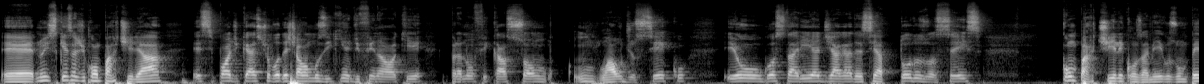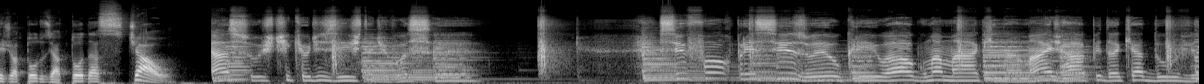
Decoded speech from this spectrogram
É, não esqueça de compartilhar esse podcast. Eu vou deixar uma musiquinha de final aqui para não ficar só um, um áudio seco. Eu gostaria de agradecer a todos vocês. Compartilhem com os amigos. Um beijo a todos e a todas. Tchau. Assuste que eu desista de você. Se for preciso, eu crio alguma máquina mais rápida que a dúvida,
